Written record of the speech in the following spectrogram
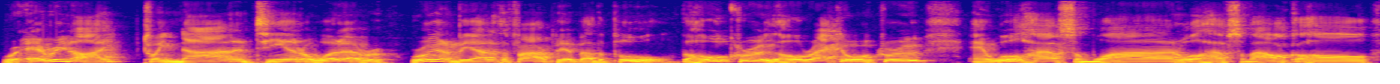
we're every night between nine and ten or whatever. We're going to be out at the fire pit by the pool. The whole crew, the whole Racket crew, and we'll have some wine. We'll have some alcohol.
